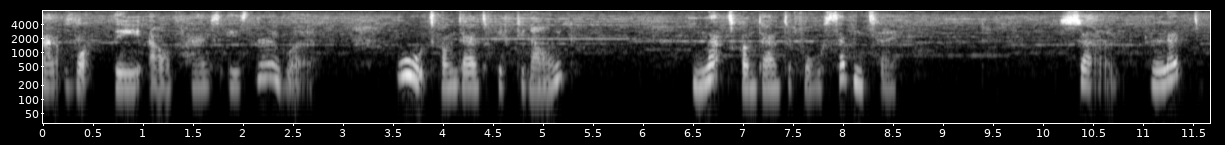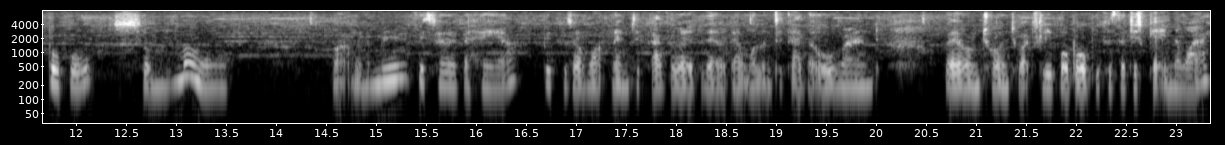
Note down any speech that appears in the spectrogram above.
at what the elf house is now worth. Oh, it's gone down to 59 and that's gone down to 470. So let's bubble some more. Right, I'm going to move this over here because I want them to gather over there. I don't want them to gather all round where I'm trying to actually bubble because they just get in the way.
